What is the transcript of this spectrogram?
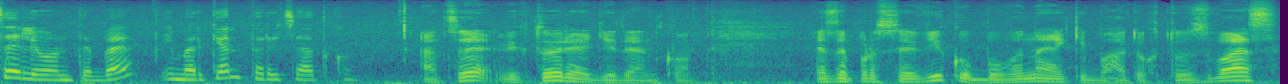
Це Леон Тебе і Маркен Перетятко. А це Вікторія Діденко. Я запросив Віку, бо вона, як і багато хто з вас,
